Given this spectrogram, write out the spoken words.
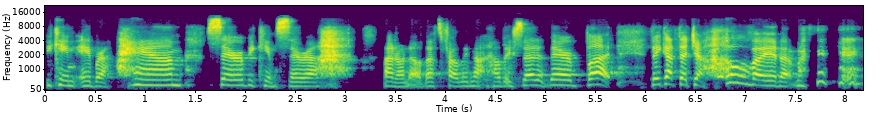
became Abraham. Sarai became Sarah. I don't know. That's probably not how they said it there, but they got the Jehovah in them.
